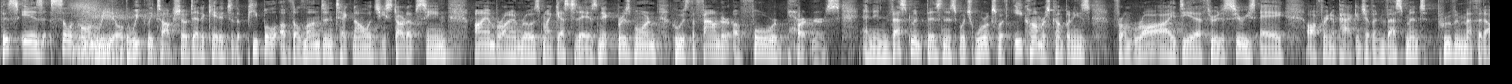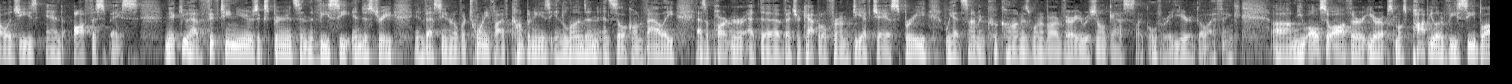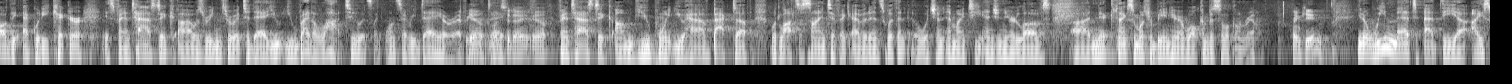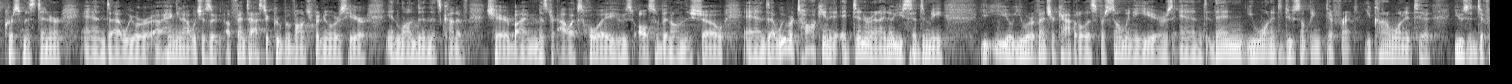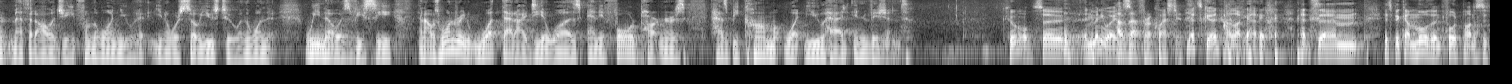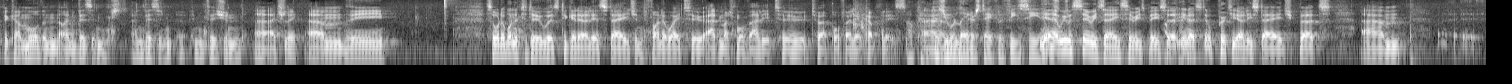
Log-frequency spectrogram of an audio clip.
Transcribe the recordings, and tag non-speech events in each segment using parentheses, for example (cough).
This is Silicon Reel, the weekly talk show dedicated to the people of the London technology startup scene. I am Brian Rose. My guest today is Nic Brisbourne, who is the founder of Forward Partners, an investment business which works with e commerce companies from raw idea through to Series A, offering a package of investment, proven methodologies, and office space. Nic, you have 15 years' experience in the VC industry, investing in over 25 companies in London and Silicon Valley as a partner at the venture capital firm DFJ Esprit. We had Simon Cook on as one of our very original guests, like over a year ago, I think. Um, you also author Europe's most popular VC blog, The Equity Kicker. It's fantastic. Uh, I was reading through it today. You you write a lot too. It's like once every day or every yeah, other day. Once a day, yeah. Fantastic um, viewpoint you have, backed up with lots of scientific evidence, with an, which an MIT engineer loves. Uh, Nic, thanks so much for being here, and welcome to Silicon Reel. Thank you. You know, we met at the uh, ICE Christmas dinner and uh, we were uh, hanging out, which is a, a, fantastic group of entrepreneurs here in London that's kind of chaired by Mr. Alex Hoye, who's also been on this show. And uh, we were talking at, at, dinner, and I know you said to me, you, you, you, were a venture capitalist for so many years, and then you wanted to do something different. You kind of wanted to use a different methodology from the one you, you know, were so used to and the one that we know as VC. And I was wondering what that idea was and if Forward Partners has become what you had envisioned. Cool. So, in many ways, how's that for a question? That's good. I like that. It's (laughs) um, it's become more than Forward Partners has become more than I envisioned. Envisioned, envisioned uh, actually. Um, the so what I wanted to do was to get earlier stage and to find a way to add much more value to, to our portfolio companies. Okay, because um, you were later stage with VC. yeah, we were Series A, Series B, so okay. you know still pretty early stage, but. Um,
